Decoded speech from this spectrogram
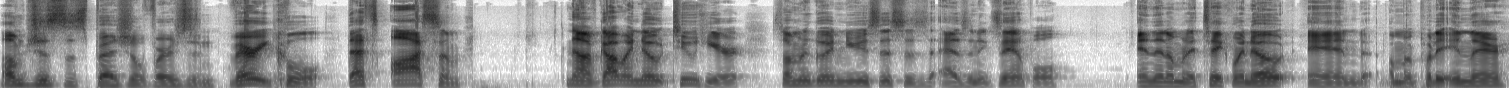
I'm just a special person. Very cool. That's awesome. Now I've got my Note 2 here, so I'm gonna go ahead and use this as, as an example and then I'm going to take my note and I'm going to put it in there.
